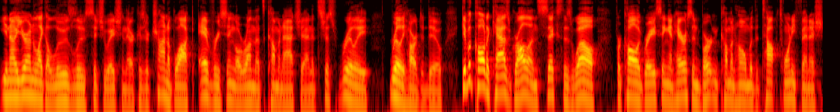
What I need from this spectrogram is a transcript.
You know, you're in like a lose lose situation there because you're trying to block every single run that's coming at you, and it's just really, really hard to do. Give a call to Kaz Grala in sixth as well for Kaulig Racing, and Harrison Burton coming home with a top 20 finish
